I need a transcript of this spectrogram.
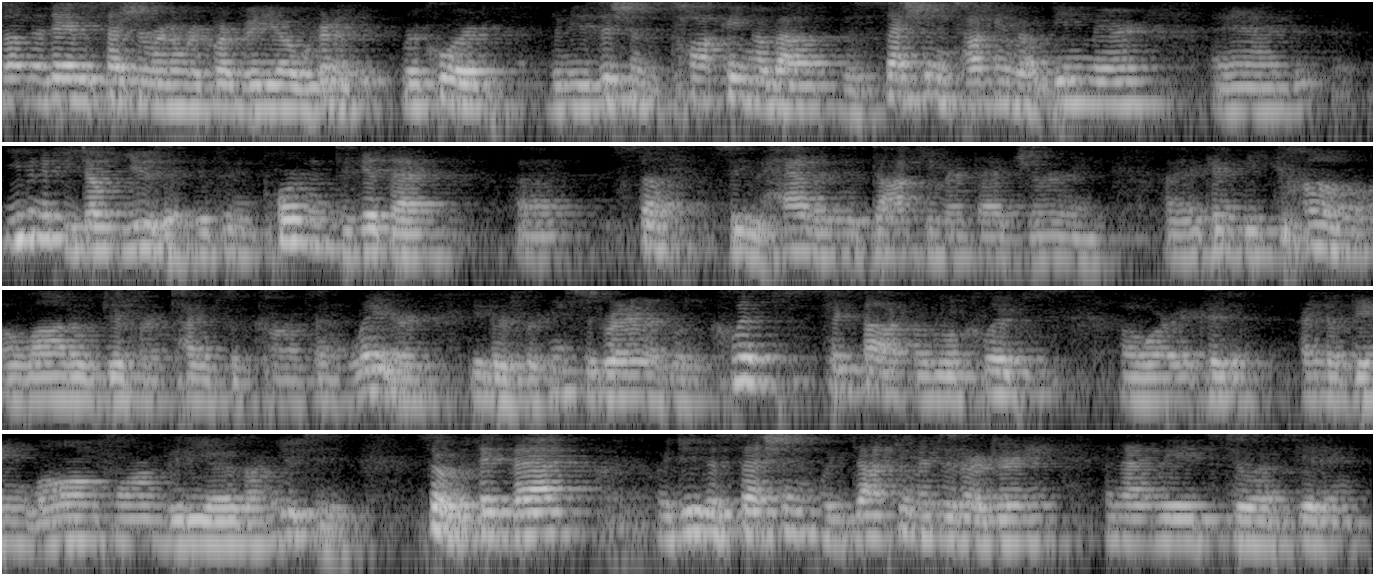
So on the day of the session, we're going to record video. We're going to record the musicians talking about the session, talking about being there. And even if you don't use it, it's important to get that uh, stuff so you have it to document that journey. And it can become a lot of different types of content later, either for Instagram as little clips, TikTok as little clips, or it could end up being long form videos on YouTube. So we take that, we do the session, we documented our journey, and that leads to us getting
